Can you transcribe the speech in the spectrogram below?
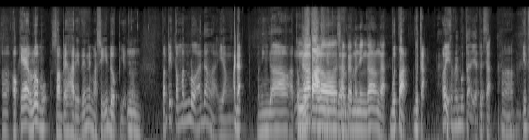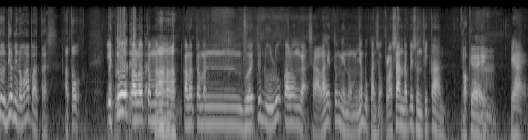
eh, Oke, lu mu- sampai hari ini masih hidup gitu. Hmm. Tapi temen lu ada nggak yang Ada. meninggal atau enggak buta kalau gitu? sampai meninggal enggak buta. buta Oh iya. sampai buta ya Tes? buta Heeh. Itu dia minum apa tes? Atau itu kalau temen kalau temen gue itu dulu kalau nggak salah itu minumnya bukan oplosan tapi suntikan oke. Hmm. ya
